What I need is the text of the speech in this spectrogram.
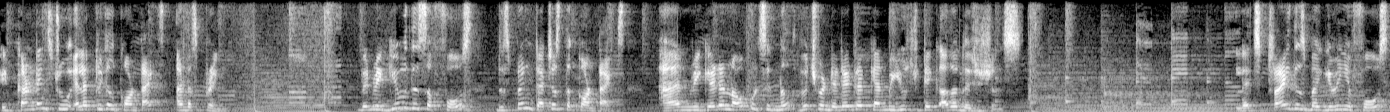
It contains two electrical contacts and a spring. When we give this a force, the spring touches the contacts and we get an output signal which when detected can be used to take other decisions. Let's try this by giving a force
